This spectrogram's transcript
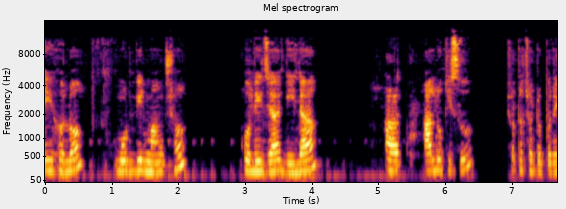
এই হলো মুরগির মাংস, কলিজা, গিলা আর আলু কিছু ছোট ছোট করে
